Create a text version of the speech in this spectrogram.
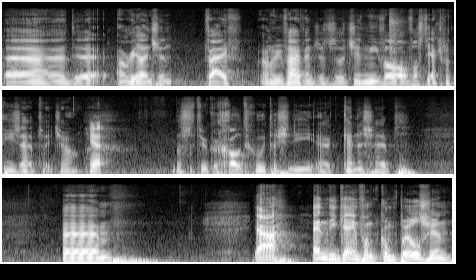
eh, de Unreal Engine 5. Unreal 5 engine. Zodat je in ieder geval alvast die expertise hebt, weet je wel. Ja. Dat is natuurlijk een groot goed als je die eh, kennis hebt. Ehm, ja, en die game van Compulsion.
